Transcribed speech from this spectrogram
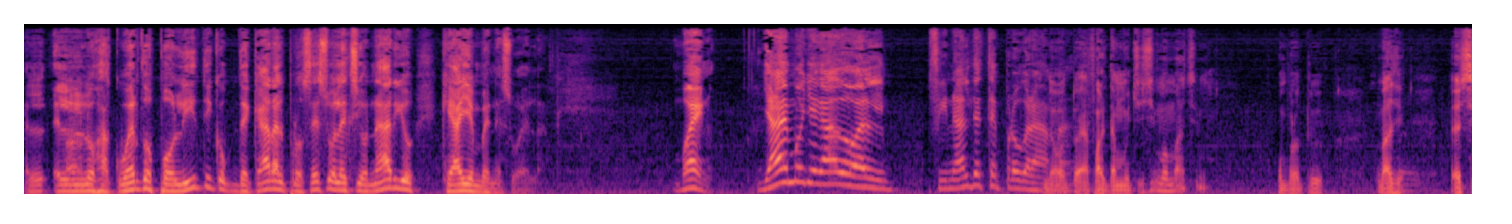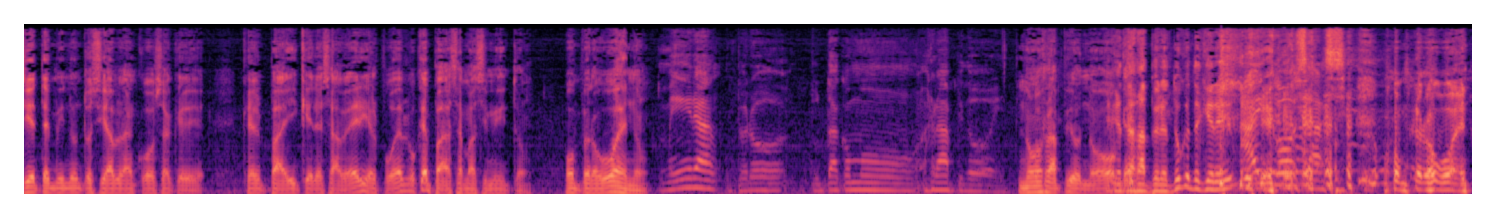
el- el- los acuerdos políticos de cara al proceso eleccionario que hay en Venezuela. Bueno, ya hemos llegado al final de este programa. No, todavía falta muchísimo máximo. Compro tú. Más, eh, siete minutos si hablan cosas que, que el país quiere saber y el pueblo. ¿Qué pasa, Maximito? Oh, pero bueno, Mira, pero tú estás como rápido hoy. no rápido, no. Es que estás rápido, ¿eres tú que te quieres ir? Hay cosas, Oh, pero bueno.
